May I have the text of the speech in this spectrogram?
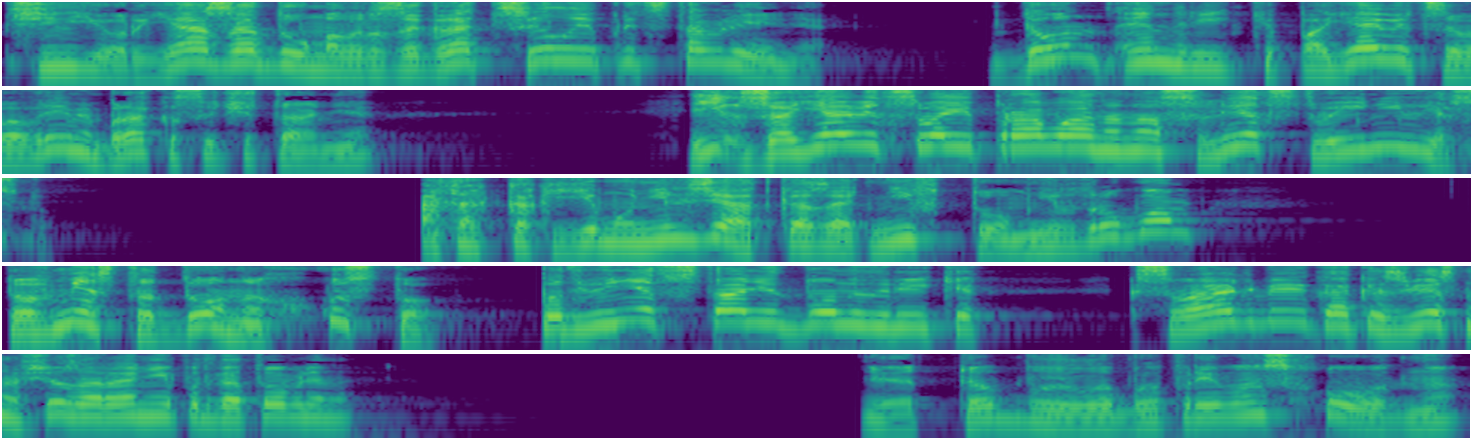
Сеньор, я задумал разыграть целое представление. Дон Энрике появится во время бракосочетания» и заявит свои права на наследство и невесту. А так как ему нельзя отказать ни в том, ни в другом, то вместо Дона Хусто под венец встанет Дон Энрике. К свадьбе, как известно, все заранее подготовлено. Это было бы превосходно.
